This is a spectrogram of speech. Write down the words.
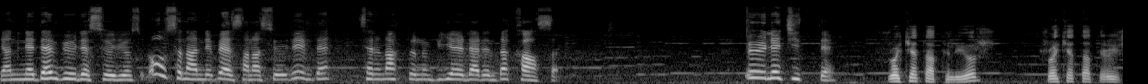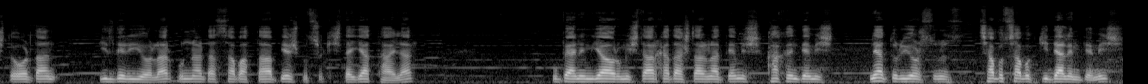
Yani neden böyle söylüyorsun? Olsun anne ben sana söyleyeyim de senin aklının bir yerlerinde kalsın. Öyle ciddi. roket atılıyor. Roket atılıyor işte oradan bildiriyorlar. Bunlar da sabah daha beş buçuk işte yataylar. Bu benim yavrum işte arkadaşlarına demiş kalkın demiş ne duruyorsunuz çabuk çabuk gidelim demiş.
